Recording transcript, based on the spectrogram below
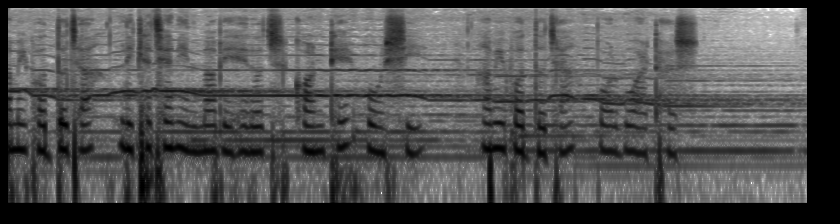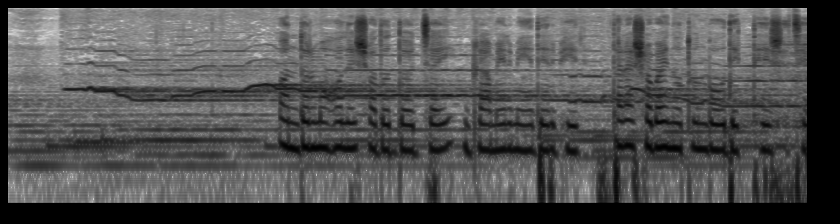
আমি পদ্মজা লিখেছেন ইলমা বেহেরোজ কণ্ঠে পড়শি আমি পদ্মজা, পর্ব আঠাশ। অন্দরমহলের সদর দরজায় গ্রামের মেয়েদের ভিড়। তারা সবাই নতুন বউ দেখতে এসেছে।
